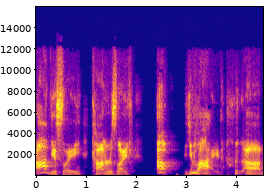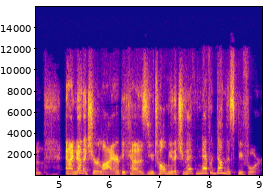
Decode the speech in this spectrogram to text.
Obviously, Connor's like, oh, you lied. um, and I know that you're a liar because you told me that you have never done this before.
